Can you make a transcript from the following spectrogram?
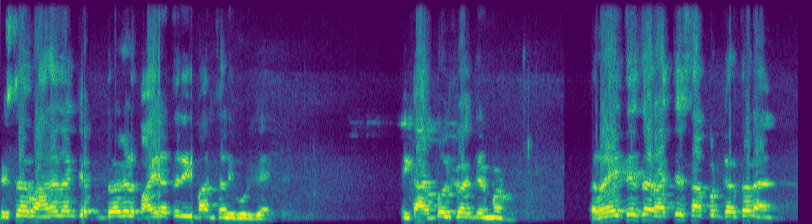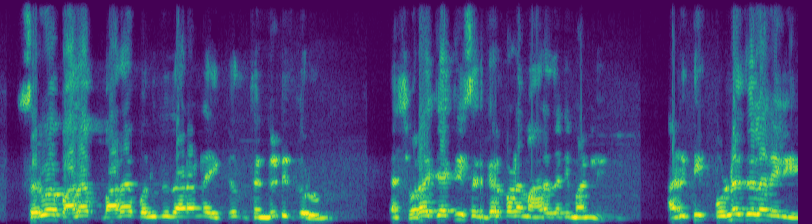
नुसतं महाराजांच्या पुतळ्याकडे पाहिलं तरी माणसाली ऊर्जा येते एक आत्मविश्वास निर्माण होतो. रयतेचं राज्य स्थापन करताना सर्व बाला बारा बंधुदारांना एकत्र संघटित करून त्या स्वराज्याची संकल्पना महाराजांनी मांडली. आणि ती पूर्णतेला नेली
